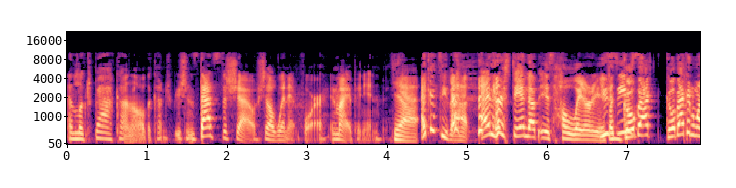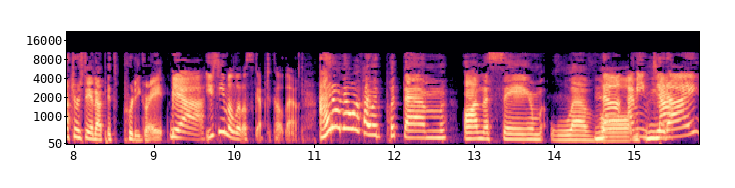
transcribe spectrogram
and looked back on all the contributions. That's the show she'll win it for, in my opinion. Yeah, I can see that. And her stand up is hilarious. You Like seem- go back, go back and watch her stand up. It's pretty great. Yeah. You seem a little skeptical though. I don't know if I would put them on the same level. No, I mean, did Not- I?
